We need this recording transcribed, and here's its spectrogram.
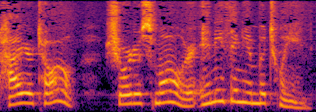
high or tall, short or small, or anything in between.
